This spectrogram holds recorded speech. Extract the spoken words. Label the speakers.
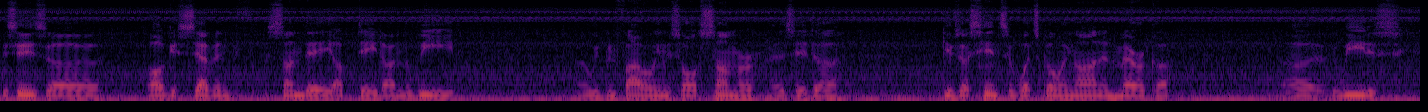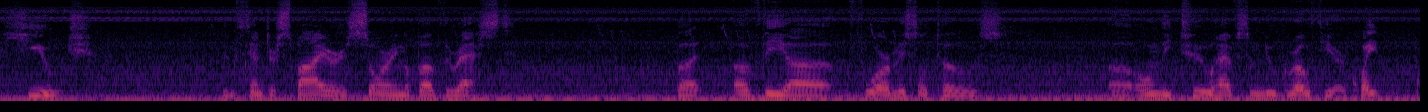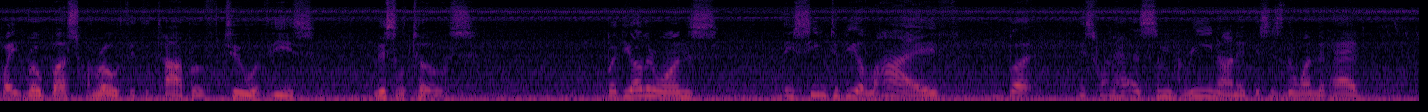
Speaker 1: This is uh, August 7th, Sunday update on the weed. Uh, we've been following this all summer as it uh, gives us hints of what's going on in America. Uh, the weed is huge. The center spire is soaring above the rest. But of the uh, four mistletoes, uh, only two have some new growth here. Quite quite robust growth at the top of two of these mistletoes. But the other ones, they seem to be alive, but this one has some green on it. This is the one that had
